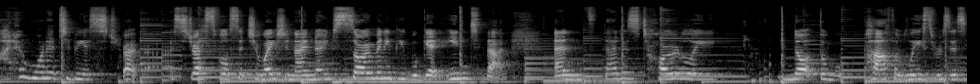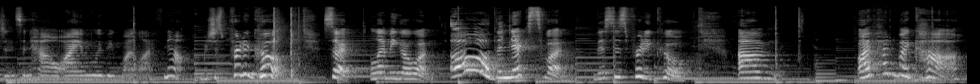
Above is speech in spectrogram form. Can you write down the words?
I don't want it to be a, a, stressful situation. I know so many people get into that, and that is totally not the path of least resistance in how I am living my life now, which is pretty cool. So let me go on. Oh, the next one. This is pretty cool. Um, I've had my car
